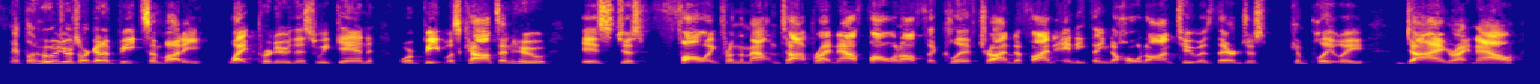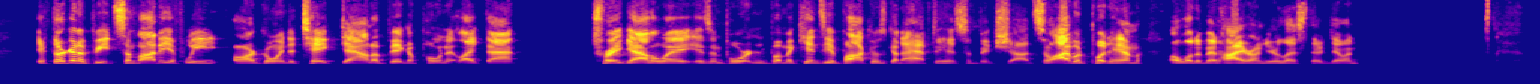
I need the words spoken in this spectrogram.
if the Hoosiers are going to beat somebody like Purdue this weekend or beat Wisconsin, who is just falling from the mountaintop right now, falling off the cliff, trying to find anything to hold on to as they're just completely dying right now, if they're going to beat somebody, if we are going to take down a big opponent like that, Trey Galloway is important, but Mackenzie Mgbako is going to have to hit some big shots. So I would put him a little bit higher on your list there, Dylan.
